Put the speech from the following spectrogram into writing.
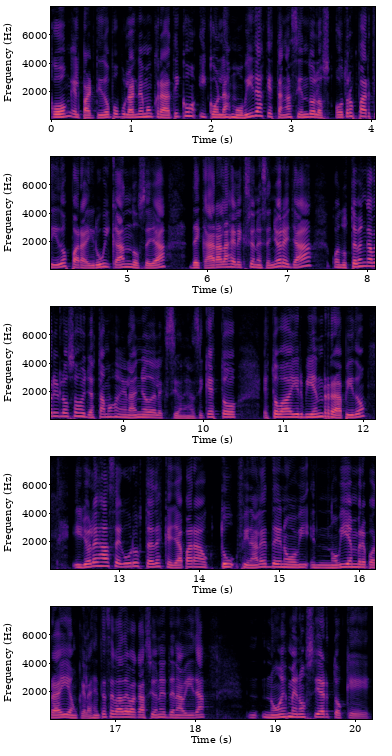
con el Partido Popular Democrático y con las movidas que están haciendo los otros partidos para ir ubicándose ya de cara a las elecciones. Señores, ya cuando usted venga a abrir los ojos ya estamos en el año de elecciones, así que esto, esto va a ir bien rápido y yo les aseguro a ustedes que ya para finales de noviembre por ahí, aunque la gente se va de de Navidad, no es menos cierto que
